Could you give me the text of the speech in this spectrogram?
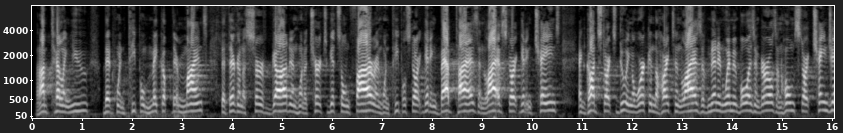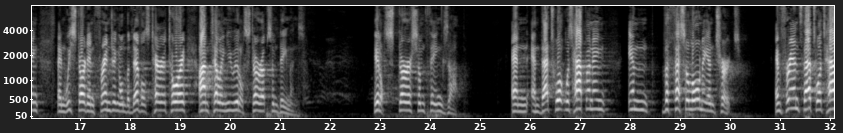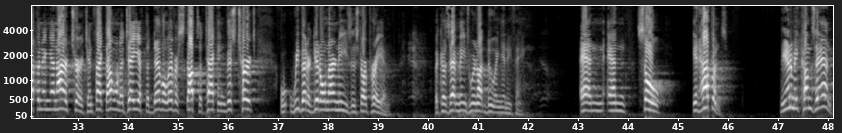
But I'm telling you that when people make up their minds that they're going to serve God, and when a church gets on fire, and when people start getting baptized, and lives start getting changed, and God starts doing a work in the hearts and lives of men and women, boys and girls, and homes start changing, and we start infringing on the devil's territory, I'm telling you, it'll stir up some demons. It'll stir some things up. And, and that's what was happening in the Thessalonian church. And friends, that's what's happening in our church. In fact, I want to tell you if the devil ever stops attacking this church, we better get on our knees and start praying. Because that means we're not doing anything. And, and so it happens. The enemy comes in.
